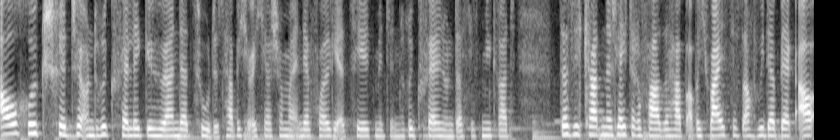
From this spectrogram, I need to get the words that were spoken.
Auch Rückschritte und Rückfälle gehören dazu. Das habe ich euch ja schon mal in der Folge erzählt mit den Rückfällen und dass es mir gerade, dass ich gerade eine schlechtere Phase habe. Aber ich weiß, dass auch wieder bergau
